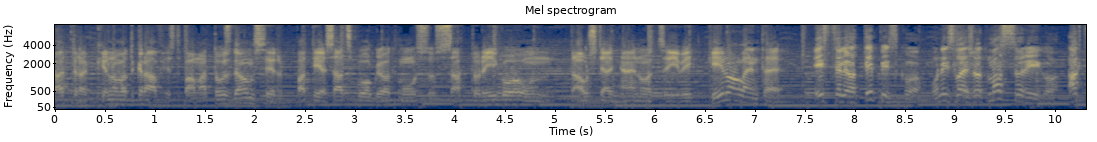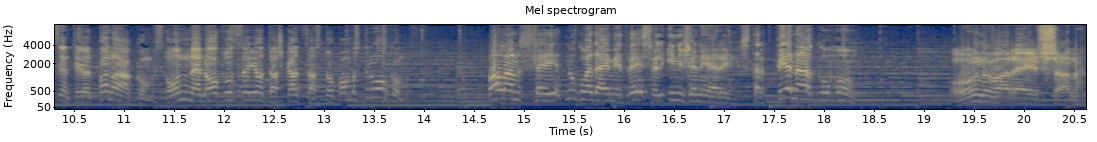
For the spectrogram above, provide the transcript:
katra kinematogrāfista pamatu uzdevums ir patiesi atspoguļot mūsu saturīgo un daudzšķaitņaino dzīvi kinolentē. Izceļot tipisko un izlaižot mazsvarīgo, akcentējot panākumus un nenoklusējot dažkārt sastopamus trūkumus. Balansējiet, nu godājiet vēseli inženieri starp pienākumu un varēšanu.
